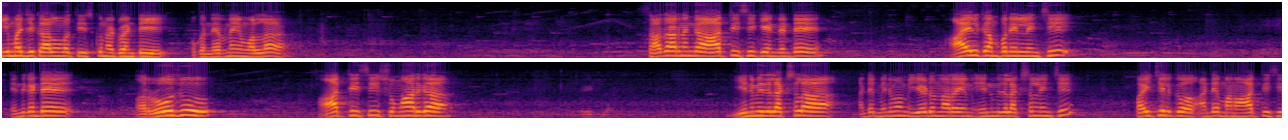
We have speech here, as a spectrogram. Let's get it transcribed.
ఈ మధ్య కాలంలో తీసుకున్నటువంటి ఒక నిర్ణయం వల్ల సాధారణంగా ఆర్టీసీకి ఏంటంటే ఆయిల్ కంపెనీల నుంచి ఎందుకంటే రోజు ఆర్టీసీ సుమారుగా ఎనిమిది లక్షల అంటే మినిమం ఏడున్నర ఎనిమిది లక్షల నుంచి పైచిలకు అంటే మనం ఆర్టీసీ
